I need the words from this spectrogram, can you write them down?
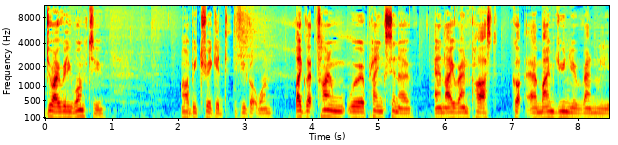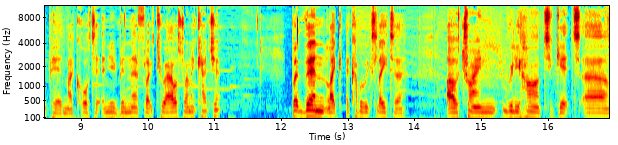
do I really want to? I'll be triggered if you've got one. Like that time we were playing Sinnoh, and I ran past, got uh, Mime Junior randomly appeared, and I caught it, and you'd been there for like two hours trying to catch it. But then, like a couple of weeks later, I was trying really hard to get uh,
